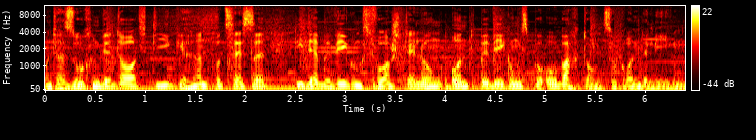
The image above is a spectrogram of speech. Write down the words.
untersuchen wir dort die Gehirnprozesse, die der Bewegungsvorstellung und Bewegungsbeobachtung zugrunde liegen.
